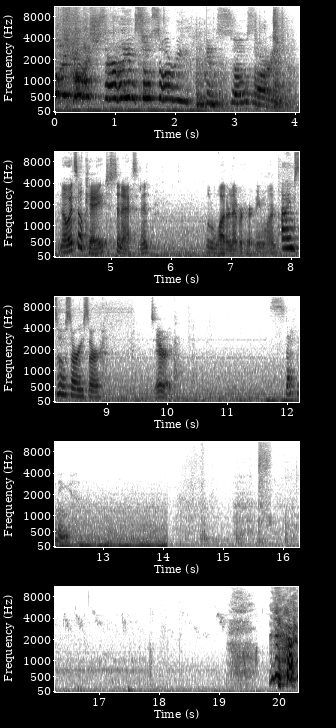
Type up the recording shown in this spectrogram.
my gosh, sir, I am so sorry. I'm so sorry. No, it's okay. Just an accident. A little water never hurt anyone. I'm so sorry, sir. It's Eric. Stephanie. Yes!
